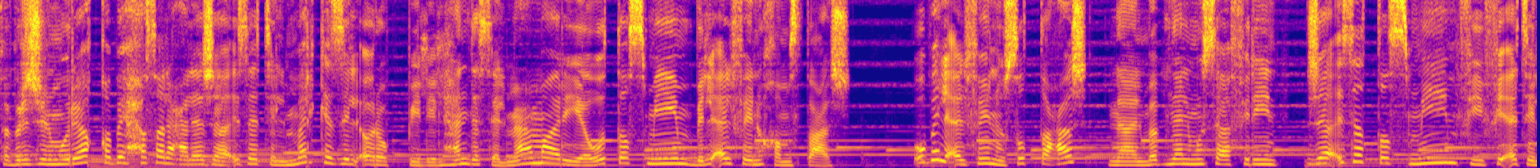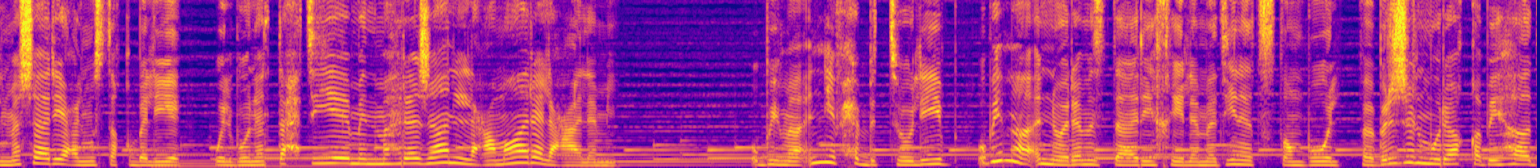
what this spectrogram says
فبرج المراقبة حصل على جائزة المركز الأوروبي للهندسة المعمارية والتصميم بال 2015 وبال 2016 نال مبنى المسافرين جائزة تصميم في فئة المشاريع المستقبلية والبنى التحتية من مهرجان العمارة العالمي. وبما أني بحب التوليب وبما أنه رمز تاريخي لمدينة إسطنبول فبرج المراقبة هاد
